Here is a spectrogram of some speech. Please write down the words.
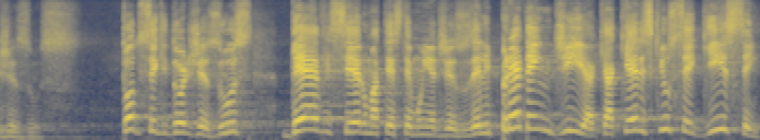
Jesus. Todo seguidor de Jesus deve ser uma testemunha de Jesus. Ele pretendia que aqueles que o seguissem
